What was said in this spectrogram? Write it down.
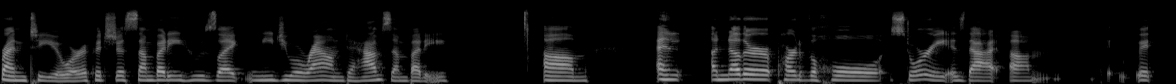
friend to you or if it's just somebody who's like needs you around to have somebody. Um, and another part of the whole story is that um, it,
